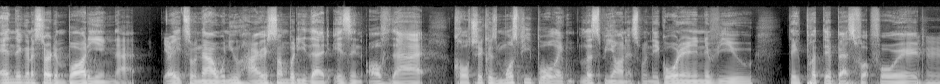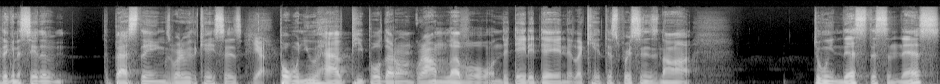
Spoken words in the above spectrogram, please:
and they're gonna start embodying that. Yep. Right. So now when you hire somebody that isn't of that culture, because most people, like, let's be honest, when they go to an interview, they put their best foot forward. Mm-hmm. They're gonna say the the best things, whatever the case is. Yeah. But when you have people that are on ground level on the day to day and they're like, hey, this person is not doing this, this, and this,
